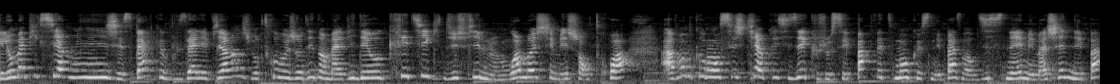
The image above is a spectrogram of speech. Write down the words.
Hello ma Pixie Army, j'espère que vous allez bien. Je vous retrouve aujourd'hui dans ma vidéo critique du film Moi moche et méchant 3. Avant de commencer, je tiens à préciser que je sais parfaitement que ce n'est pas un Disney, mais ma chaîne n'est pas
